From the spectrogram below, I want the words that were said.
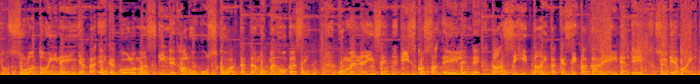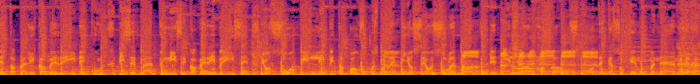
Jos sul on toinen jäpä eikä kolmaskin, et halu uskoa tätä, mut mä hogasin. Kun mä näin sen diskossa eilen, ne tanssi hitaita käsi takareiden. Ei sylke vaihdetta välikavereiden, kun dise päättyi, niin se kaveri vei sen. Jos suo villimpi tapaus, ois parempi, jos se ois sulle vaan illan makaus. Oot ehkä soke, mut mä näen mikä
